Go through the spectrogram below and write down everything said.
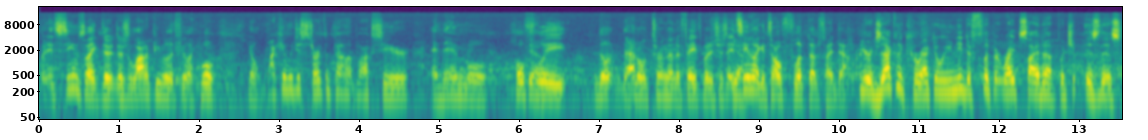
But it seems like there, there's a lot of people that feel like, well, you know, why can't we just start the ballot box here and then we'll hopefully they'll- that'll turn them to faith. But it's just it Yeah. seems like it's all flipped upside down right You're exactly correct, and we need to flip it right side up, which is this.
